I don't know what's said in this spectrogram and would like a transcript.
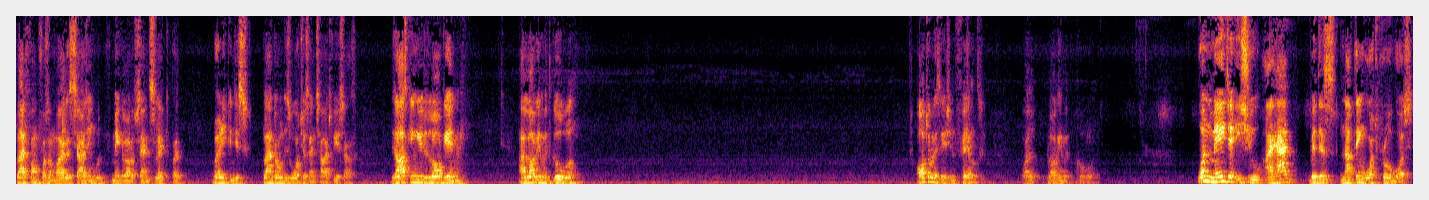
platform for some wireless charging would make a lot of sense, like uh, where you can just plant all these watches and charge for yourself. It's asking you to log in. I'll log in with Google. Authorization failed while logging with Google. One major issue I had with this Nothing Watch Pro was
